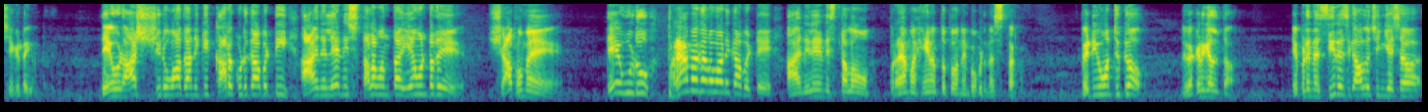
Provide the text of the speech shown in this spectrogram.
చీకటై ఉంటది. దేవుడు ఆశీర్వాదానికి కారకుడు కాబట్టి ఆయన లేని స్థలం అంతా ఏముంటది? శాపమే. దేవుడు ప్రేమ గలవాడు కాబట్టి ఆయన లేని స్థలం ప్రేమహీనతతో నింపబడిన స్థలం. వెడ్ యూ వాంట్ గో నువ్వు ఎక్కడికి వెళ్తావు? ఎప్పుడైనా సీరియస్గా ఆలోచన చేసావా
